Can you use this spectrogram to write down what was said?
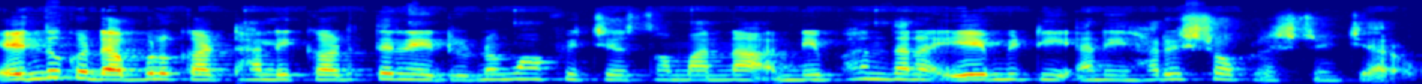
ఎందుకు డబ్బులు కట్టాలి కడితేనే రుణమాఫీ చేస్తామన్న నిబంధన ఏమిటి అని హరీష్ రావు ప్రశ్నించారు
